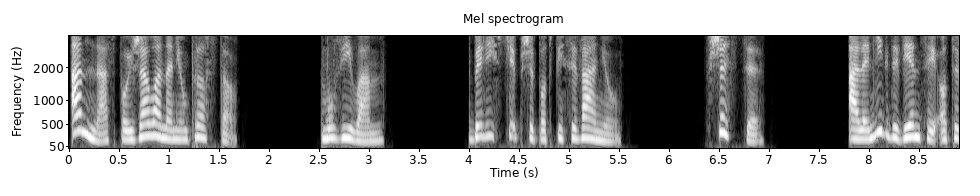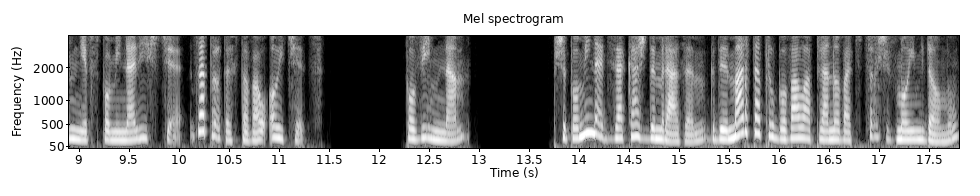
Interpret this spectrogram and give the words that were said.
Anna spojrzała na nią prosto. Mówiłam. Byliście przy podpisywaniu. Wszyscy. Ale nigdy więcej o tym nie wspominaliście, zaprotestował ojciec. Powinnam. Przypominać za każdym razem, gdy Marta próbowała planować coś w moim domu?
